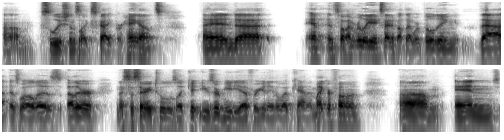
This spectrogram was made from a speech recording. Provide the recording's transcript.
um, solutions like Skype or Hangouts, and uh, and and so I'm really excited about that. We're building that as well as other necessary tools like Get User Media for getting the webcam and microphone, um, and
